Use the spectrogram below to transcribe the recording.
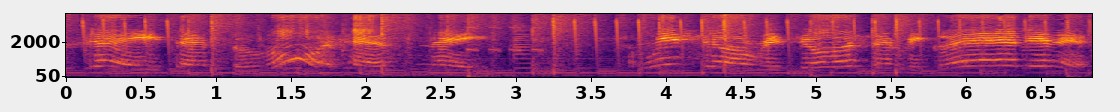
the day that the Lord has made. We shall rejoice and be glad in it.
